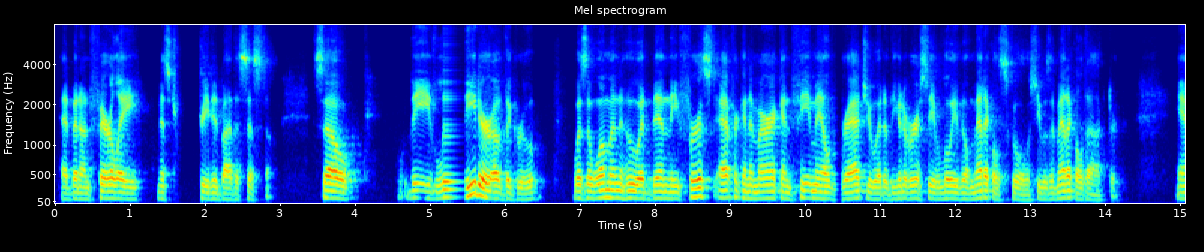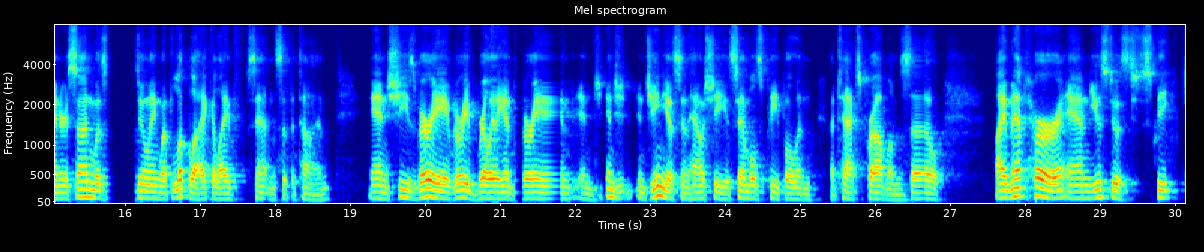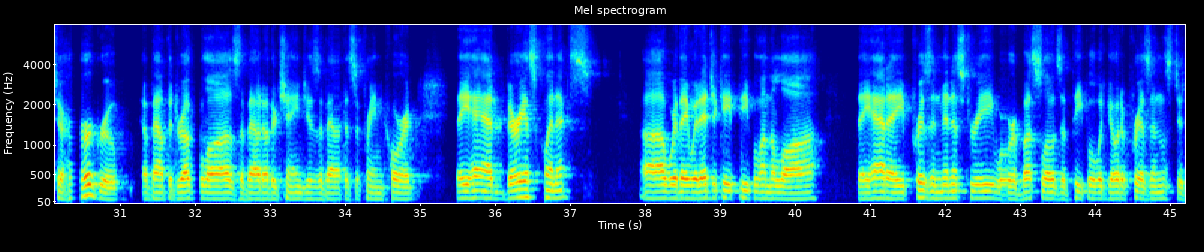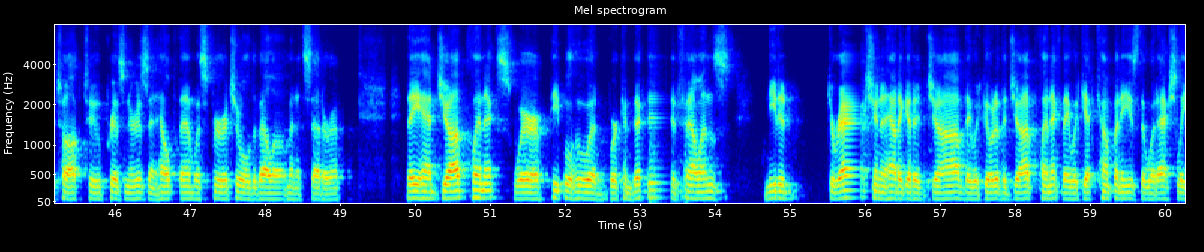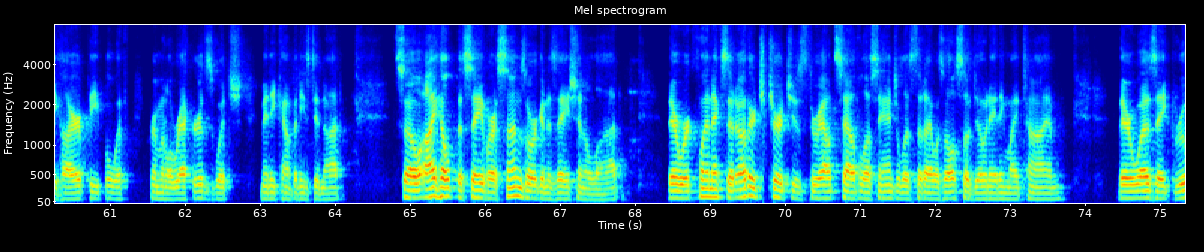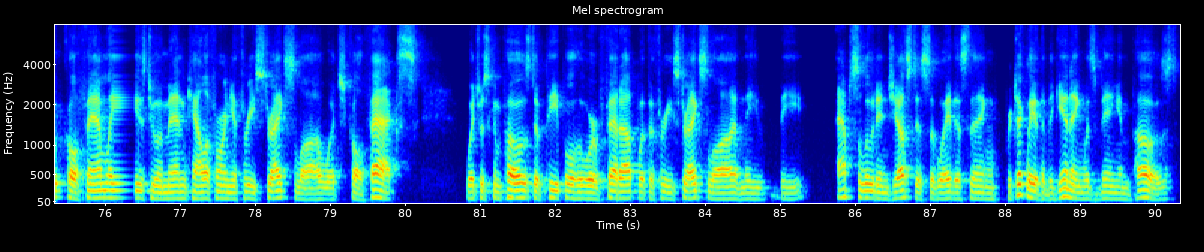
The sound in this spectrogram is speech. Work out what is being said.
had been unfairly mistreated by the system. So the leader of the group was a woman who had been the first African American female graduate of the University of Louisville Medical School. She was a medical doctor. And her son was doing what looked like a life sentence at the time. And she's very, very brilliant, very in, in, ingenious in how she assembles people and attacks problems. So I met her and used to speak to her group about the drug laws, about other changes, about the Supreme Court. They had various clinics uh, where they would educate people on the law. They had a prison ministry where busloads of people would go to prisons to talk to prisoners and help them with spiritual development, et cetera. They had job clinics where people who had, were convicted felons needed direction on how to get a job. They would go to the job clinic. They would get companies that would actually hire people with criminal records, which many companies did not. So I helped the Save Our Sons organization a lot. There were clinics at other churches throughout South Los Angeles that I was also donating my time. There was a group called Families to Amend California Three Strikes Law, which called FACTS, which was composed of people who were fed up with the Three Strikes Law and the, the absolute injustice of the way this thing, particularly at the beginning, was being imposed.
